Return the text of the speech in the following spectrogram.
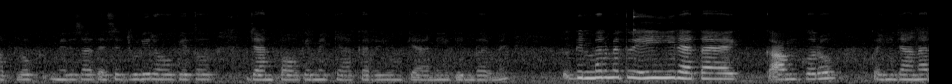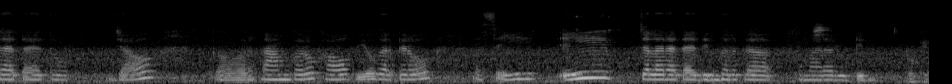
आप लोग मेरे साथ ऐसे जुड़ी रहोगे तो जान पाओगे मैं क्या कर रही हूँ, क्या नहीं दिन भर में। तो दिन भर में तो यही ही रहता है, काम करो, कहीं जाना रहता है तो जाओ और काम करो खाओ पियो घर पे रहो। बस यही यही चला रहता है दिन भर का हमारा रूटीन ओके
